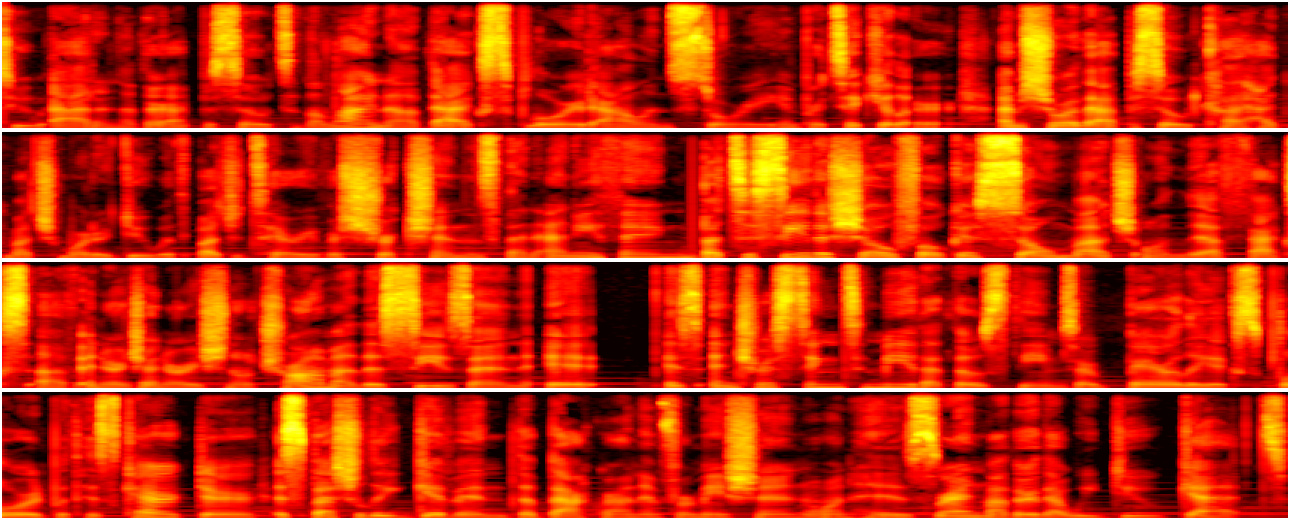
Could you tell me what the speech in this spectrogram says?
to add another episode to the lineup that explored Alan's story in particular. I'm sure the episode cut had much more to do with budgetary restrictions than anything, but to see the show focus so much on the effects of intergenerational trauma this season, it is interesting to me that those themes are barely explored with his character, especially given the background information on his grandmother that we do get.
